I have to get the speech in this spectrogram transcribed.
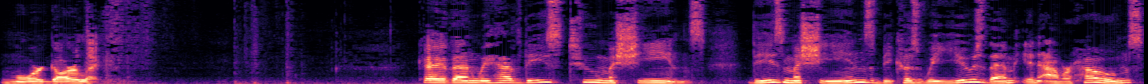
more garlic. Okay, then we have these two machines. These machines, because we use them in our homes,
